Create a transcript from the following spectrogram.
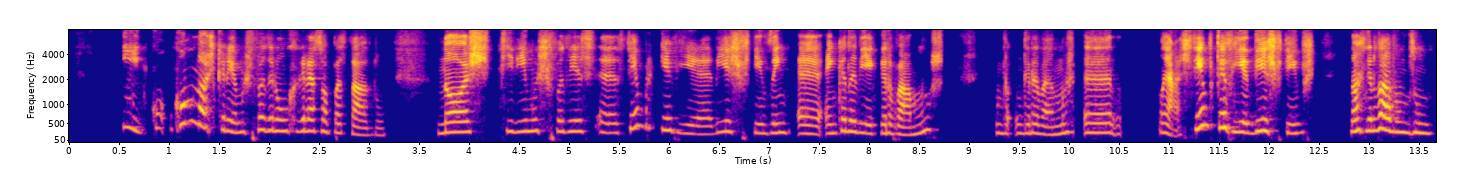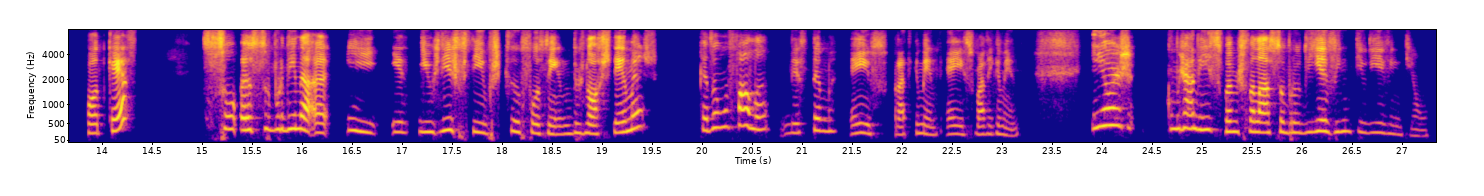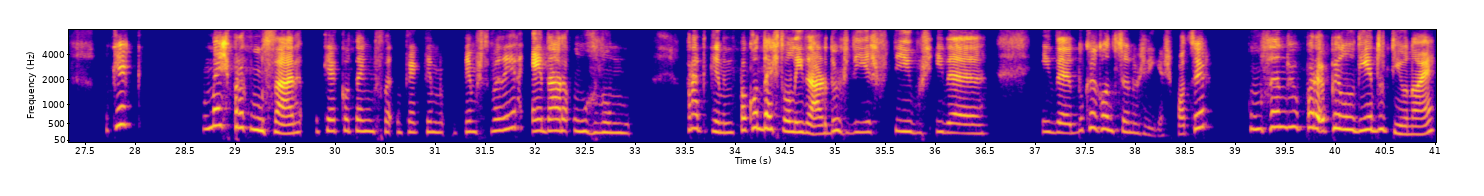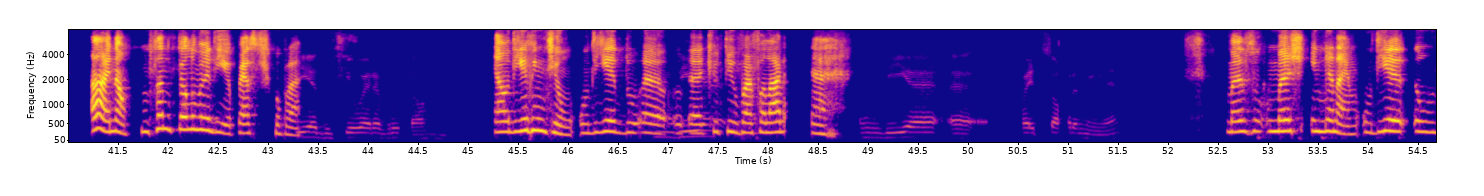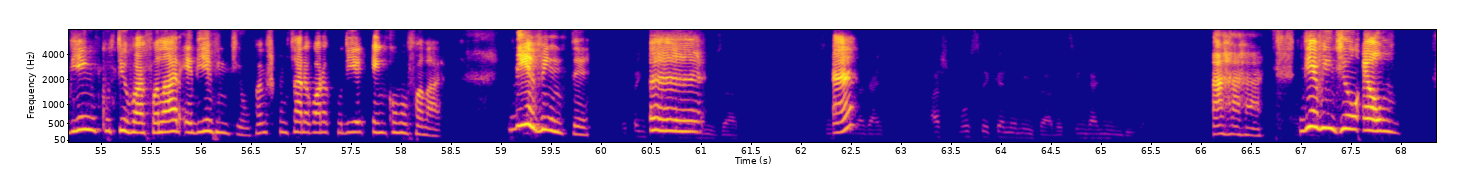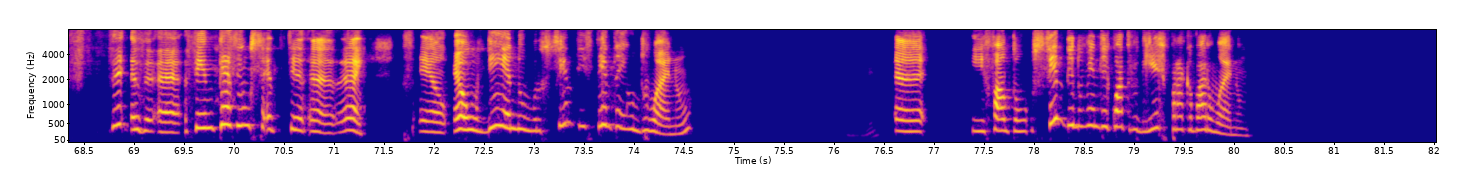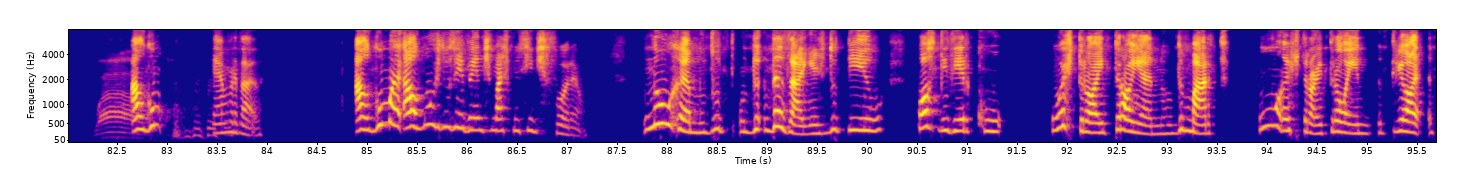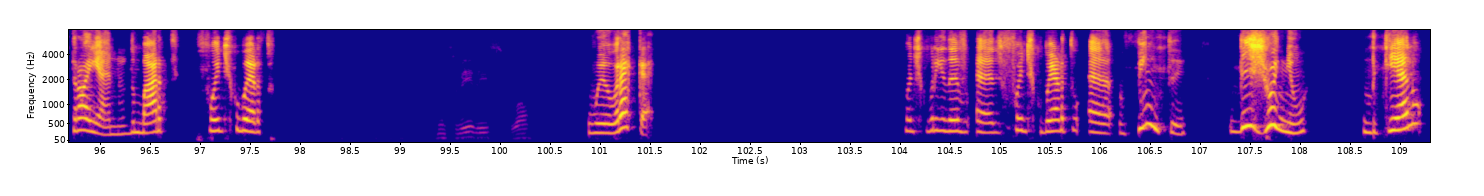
E co como nós queremos fazer um regresso ao passado, nós decidimos fazer uh, sempre que havia dias festivos em, uh, em cada dia que gravamos, gravamos, uh, aliás, sempre que havia dias festivos, nós gravávamos um podcast so, subordinar e, e, e, os dias festivos que fossem dos nossos temas, cada um fala desse tema. É isso, praticamente. É isso, basicamente. E hoje, como já disse, vamos falar sobre o dia 20 e o dia 21. O que é que, mas para começar, o que é que, eu tenho, o que, é que temos de fazer é dar um resumo, praticamente, para contextualizar dos dias festivos e, da, e da, do que aconteceu nos dias. Pode ser? Começando para, pelo dia do tio, não é? Ah, não, começando pelo meu dia, peço desculpa. O dia do tio era brutal. É o dia 21, o dia, do, uh, um dia uh, que o tio vai falar. Uh. Um dia feito só para mim, é? Mas, mas enganei-me, o dia, o dia em que o tio vai falar é dia 21. Vamos começar agora com o dia em que eu vou falar. Dia 20. Eu tenho que ser canonizado. Assim ganho, acho que vou ser canonizado, assim ganho um dia. Ah, ah, ah. Dia 21 é o centésimo, é, é o dia número 171 do ano Uh, e faltam 194 dias para acabar o ano. Uau. Algum... É verdade. Alguma, alguns dos eventos mais conhecidos foram no ramo do, das áreas do tio, posso dizer que o, o asteroide troiano de Marte, um asteroide troiano, troiano de Marte, foi descoberto. Disso. Uau. O Eureka foi, foi descoberto a 20 de junho de que ano?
